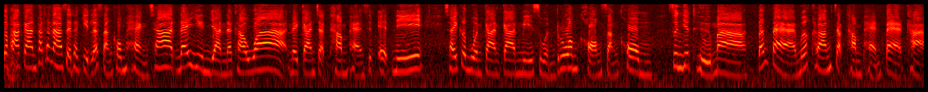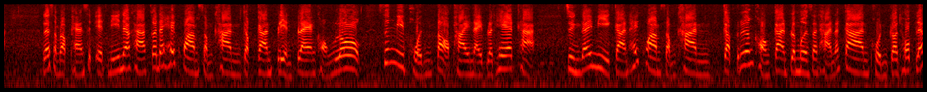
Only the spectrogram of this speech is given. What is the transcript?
สภาการพัฒนาเศรษฐกิจและสังคมแห่งชาติได้ยืนยันนะคะว่าในการจัดทำแผน 11 นี้ ใช้กระบวนการการมีส่วนร่วมของสังคม ซึ่งยึดถือมาตั้งแต่เมื่อครั้งจัดทำแผน 8 ค่ะ และสำหรับแผน 11 นี้นะคะ ก็ได้ให้ความสำคัญกับการเปลี่ยนแปลงของโลก ซึ่งมีผลต่อภายในประเทศค่ะ จึงได้มีการให้ความสำคัญกับเรื่องของการประเมินสถานการณ์ ผลกระทบและ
